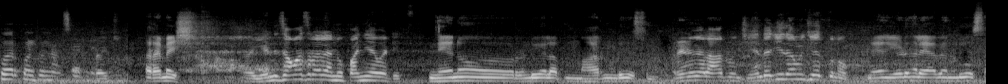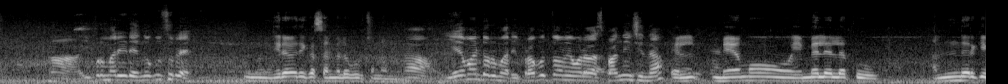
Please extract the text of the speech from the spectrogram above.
కోరుకుంటున్నాం సార్. రమేష్. ఎన్ని సంవత్సరాలు నువ్వు పని చేయబట్టి? నేను రెండు వేల ఆరు నుండి చేస్తున్నాను రెండు వేల ఆరు నుంచి. ఎంత జీతం నుంచి చేస్తున్నావు? నేను ఏడు వందల యాభై నుండి చేస్తాను ఇప్పుడు మరి ఇక్కడ ఎందుకు కూర్చుర్రే? నిరవధిక సమ్మెలో కూర్చున్నాము ఏమంటారు మరి? ప్రభుత్వం ఏమైనా స్పందించిందా? మేము ఎమ్మెల్యేలకు అందరికీ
